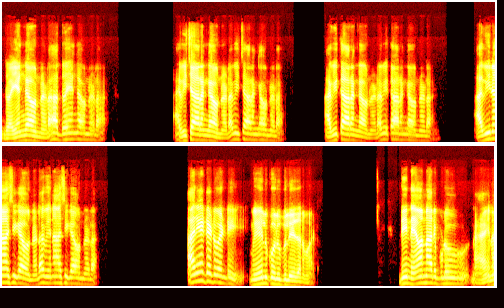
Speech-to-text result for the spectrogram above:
ద్వయంగా ఉన్నాడా? అద్వయంగా ఉన్నాడా? అవిచారంగా ఉన్నాడా? విచారంగా ఉన్నాడా? అవికారంగా ఉన్నాడా? వికారంగా ఉన్నాడా? అవినాశిగా ఉన్నాడా? వినాశిగా ఉన్నాడా? అనేటటువంటి మేలుకొలుపు లేదనమాట. దీన్ని ఏమన్నారు ఇప్పుడు? నాయన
